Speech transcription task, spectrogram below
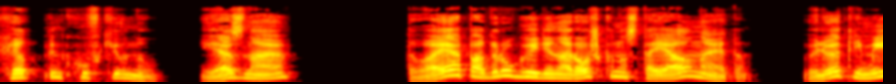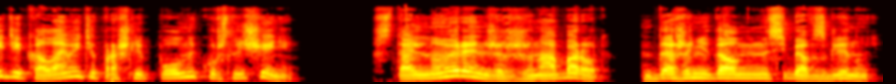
Хелпинхуф кивнул. Я знаю. Твоя подруга-единорожка настояла на этом. Вильвет Ремеди и Каламити прошли полный курс лечения. Стальной рейнджер же наоборот, даже не дал мне на себя взглянуть.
